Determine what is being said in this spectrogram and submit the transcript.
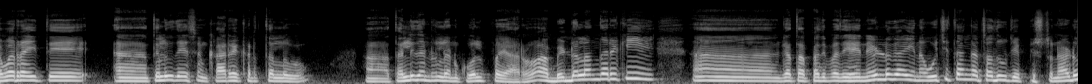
ఎవరైతే తెలుగుదేశం కార్యకర్తలు తల్లిదండ్రులను కోల్పోయారో ఆ బిడ్డలందరికీ గత పది పదిహేను ఏళ్ళుగా ఈయన ఉచితంగా చదువు చెప్పిస్తున్నాడు.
